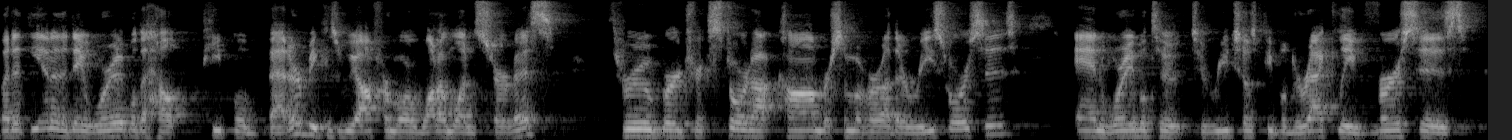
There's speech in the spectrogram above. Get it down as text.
But at the end of the day, we're able to help people better because we offer more one on one service through birdtrickstore.com or some of our other resources. And we're able to, to reach those people directly versus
